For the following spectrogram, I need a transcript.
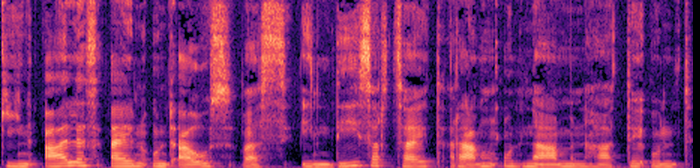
ging alles ein und aus, was in dieser Zeit Rang und Namen hatte und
